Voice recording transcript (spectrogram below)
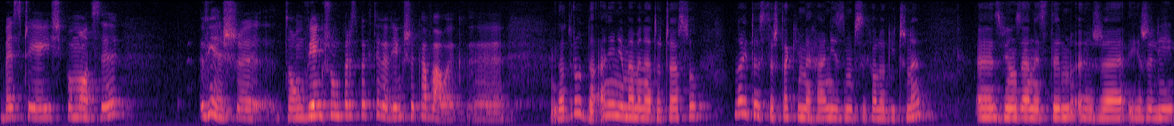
bez czyjejś pomocy, wiesz, e, tą większą perspektywę, większy kawałek. E. No trudno, ani nie mamy na to czasu. No i to jest też taki mechanizm psychologiczny związany z tym, że jeżeli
